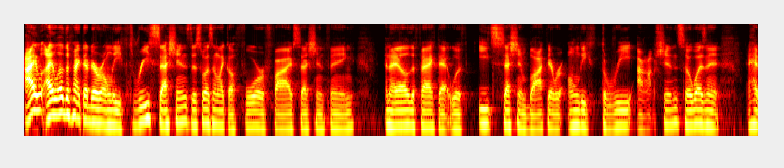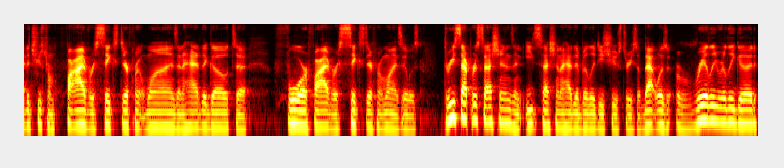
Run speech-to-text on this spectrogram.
I I love the fact that there were only three sessions. This wasn't like a four or five session thing, and I love the fact that with each session block there were only three options. So it wasn't I had to choose from five or six different ones, and I had to go to four, or five, or six different ones. It was three separate sessions, and each session I had the ability to choose three. So that was really, really good.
